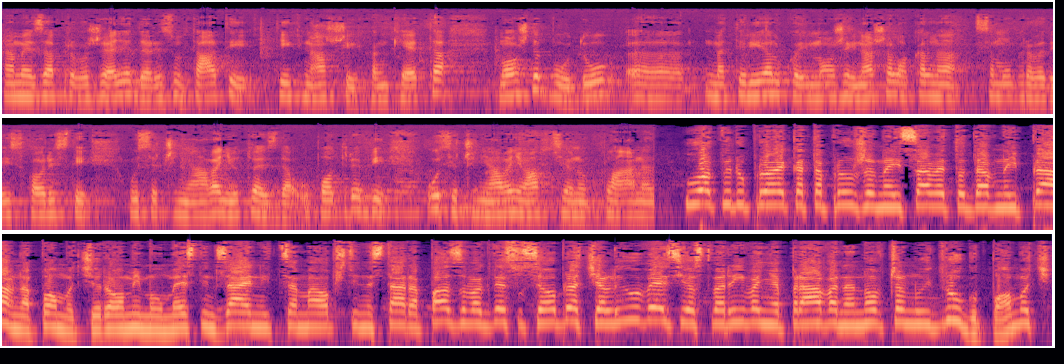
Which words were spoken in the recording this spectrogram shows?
Nama je zapravo želja da rezultati tih naših anketa možda budu e, materijal koji može i naša lokalna samuprava da iskoristi u sačinjavanju, to je da upotrebi u sačinjavanju akcijonog plana. U okviru projekata pružana i savjetodavna i pravna pomoć Romima u mesnim zajednicama opštine Stara Pazova gde su se obraćali u vezi ostvarivanja prava na novčanu i drugu pomoć,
